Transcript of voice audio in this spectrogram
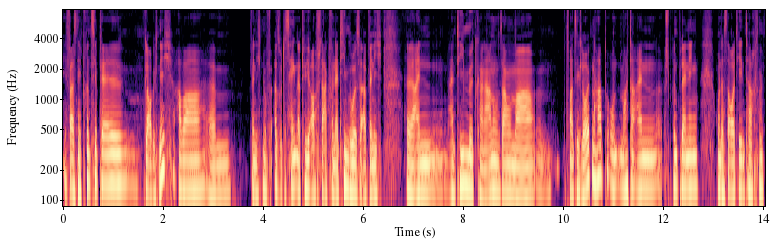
Ich weiß nicht, prinzipiell glaube ich nicht, aber ähm, wenn ich nur, also das hängt natürlich auch stark von der Teamgröße ab. Wenn ich äh, ein, ein Team mit, keine Ahnung, sagen wir mal 20 Leuten habe und mache da ein Sprintplanning und das dauert jeden Tag fünf,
